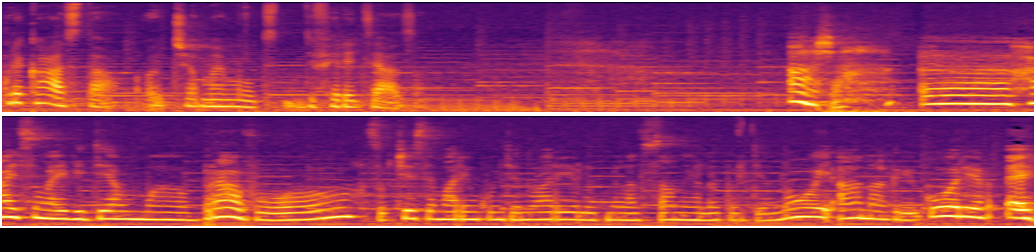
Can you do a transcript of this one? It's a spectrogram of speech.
cred că asta cel mai mult diferențiază. Așa, uh, hai să mai vedem, uh, bravo, succese mari în continuare, Ludmila Susanu e alături de noi, Ana Grigoriev, eh,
